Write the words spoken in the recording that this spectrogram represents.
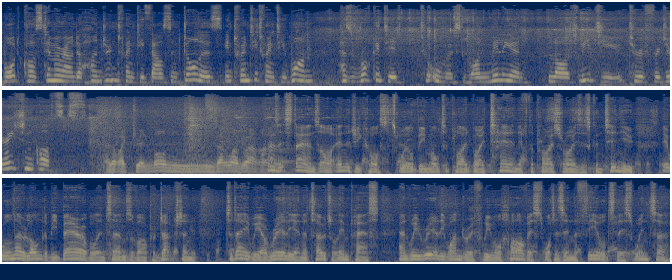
What cost him around $120,000 in 2021 has rocketed to almost 1 million, largely due to refrigeration costs. As it stands, our energy costs will be multiplied by 10 if the price rises continue. It will no longer be bearable in terms of our production. Today we are really in a total impasse, and we really wonder if we will harvest what is in the fields this winter.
